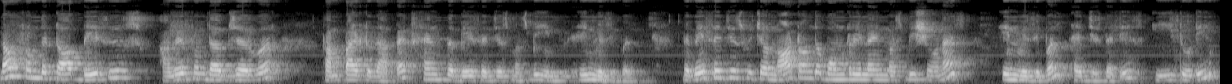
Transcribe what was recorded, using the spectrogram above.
Now from the top bases away from the observer compared to the apex hence the base edges must be in, invisible. The base edges which are not on the boundary line must be shown as invisible edges that is E to D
